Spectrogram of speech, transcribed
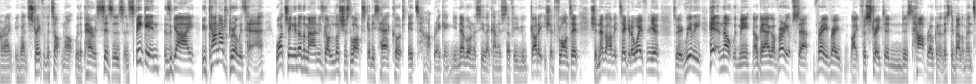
All right, he went straight for the top knot with a pair of scissors. And speaking as a guy who cannot grow his hair, watching another man who's got luscious locks get his hair cut, it's heartbreaking. You never want to see that kind of stuff. If you've got it, you should flaunt it. You should never have it taken away from you. So it really hit a note with me. Okay, I got very upset, very, very like frustrated and just heartbroken at this development.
